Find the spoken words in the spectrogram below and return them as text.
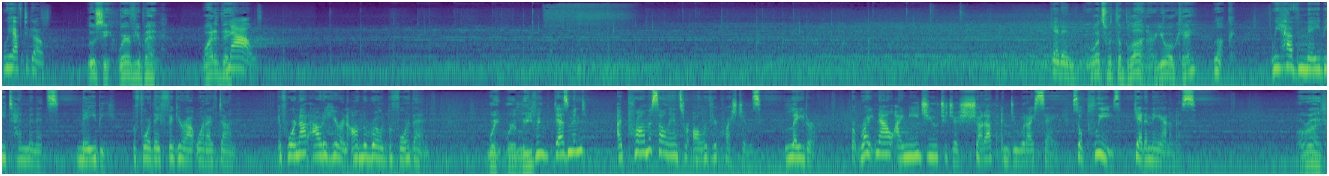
We have to go. Lucy, where have you been? Why did they... Now! Get in. What's with the blood? Are you okay? Look, we have maybe 10 minutes, maybe, before they figure out what I've done. If we're not out of here and on the road before then. Wait, we're leaving? Desmond, I promise I'll answer all of your questions. Later. But right now, I need you to just shut up and do what I say. So please, get in the Animus. All right.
